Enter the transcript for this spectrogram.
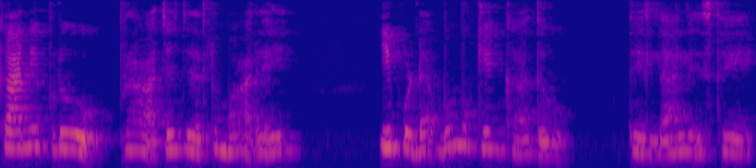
కానీ ఇప్పుడు ప్రాధాన్యతలు మారాయి. ఇప్పుడు డబ్బు ముఖ్యం కాదు. తెల్లాలేస్తే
